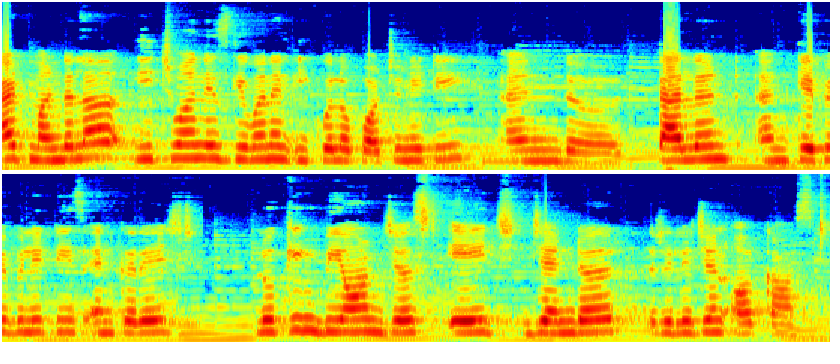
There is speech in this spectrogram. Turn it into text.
At Mandala, each one is given an equal opportunity and uh, talent and capabilities encouraged, looking beyond just age, gender, religion, or caste.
